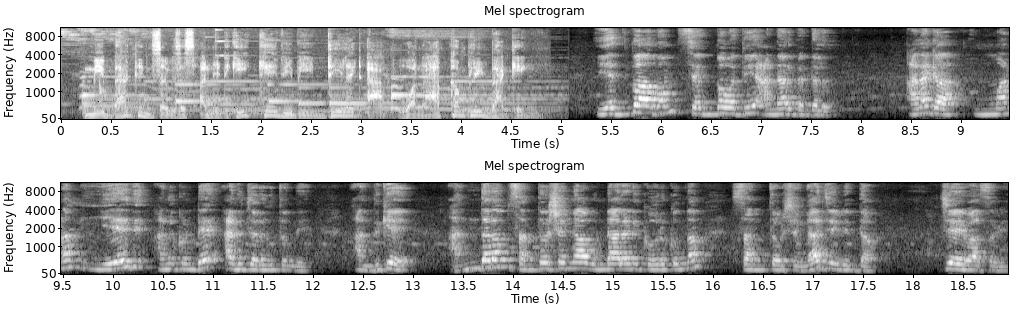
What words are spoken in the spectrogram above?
మీ బ్యాంకింగ్ సర్వీసెస్ అన్నిటికీ KVB delight app. One app complete banking. యద్భావం సద్భవతి అన్నారు పెద్దలు. అనగా మనం ఏది అనుకుంటే అది జరుగుతుంది. అందుకే అందరం సంతోషంగా ఉండాలని కోరుకుందాం సంతోషంగా జీవిద్దాం. జై వాసవి.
